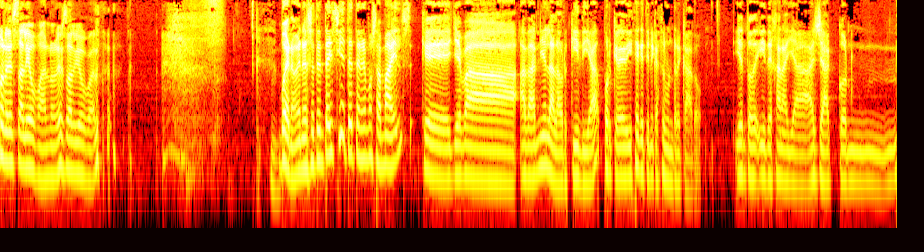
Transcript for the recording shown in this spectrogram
no le salió mal, no le salió mal. Bueno, en el 77 tenemos a Miles que lleva a Daniel a la orquídea porque le dice que tiene que hacer un recado. Y, entonces, y dejan allá a Jack con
